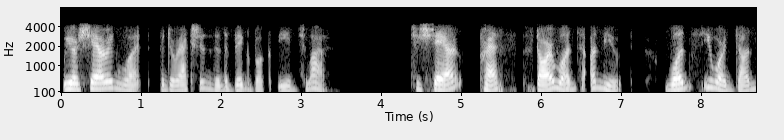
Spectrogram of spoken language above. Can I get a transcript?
We are sharing what the directions in the big book mean to us. To share, press star 1 to unmute. Once you are done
